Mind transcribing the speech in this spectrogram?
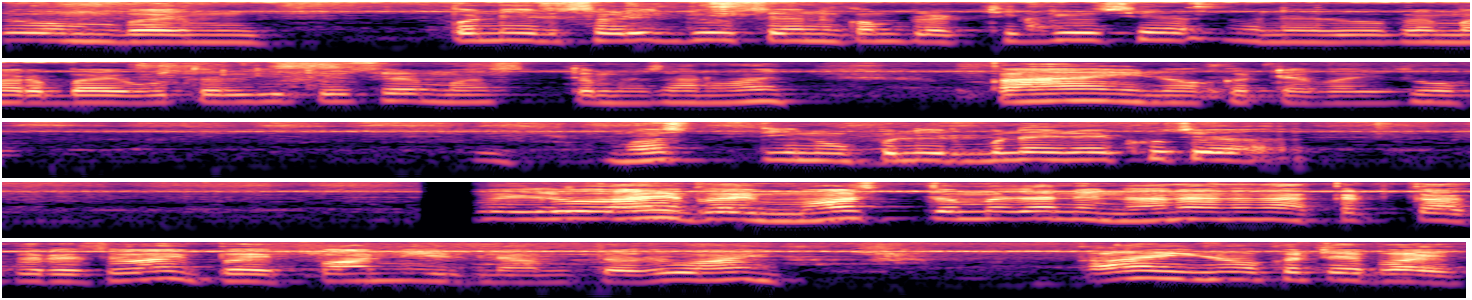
જો ભાઈ પનીર સળી ગયું છે અને કમ્પ્લીટ થઈ ગયું છે. અને જો ભાઈ મારા ભાઈ ઉતર લીધું છે, મસ્ત મજાનું હોય કાંઈ ન કટે ભાઈ, જો. મસ્તીનું પનીર બનાવી નાખ્યું છે. ભાઈ જો અહીં ભાઈ, મસ્ત મજાને નાના નાના કટકા કરે છે અહીં ભાઈ, પનીર નામ તો જો અહીં કાંઈ ન કટે ભાઈ.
